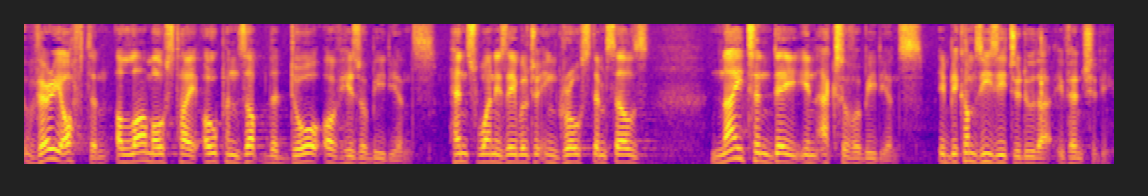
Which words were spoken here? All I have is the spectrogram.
very often Allah Most High opens up the door of His obedience. Hence, one is able to engross themselves night and day in acts of obedience. It becomes easy to do that eventually.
